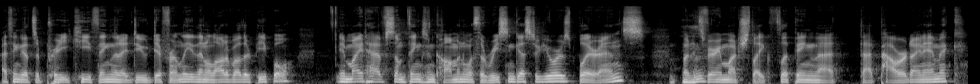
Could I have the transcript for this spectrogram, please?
I think that's a pretty key thing that I do differently than a lot of other people. It might have some things in common with a recent guest of yours, Blair Enns, but mm-hmm. it's very much like flipping that that power dynamic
